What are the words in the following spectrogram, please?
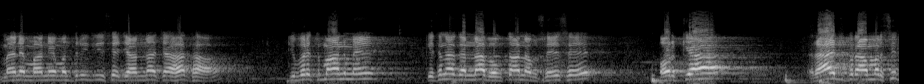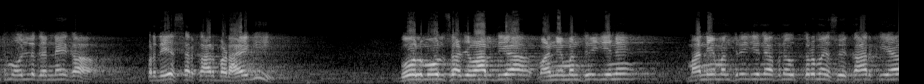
मैंने माननीय मंत्री जी से जानना चाहा था कि वर्तमान में कितना गन्ना भुगतान अवशेष है और क्या राज्य परामर्शित मूल्य गन्ने का प्रदेश सरकार बढ़ाएगी? गोलमोल सा जवाब दिया माननीय मंत्री जी ने। माननीय मंत्री जी ने अपने उत्तर में स्वीकार किया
